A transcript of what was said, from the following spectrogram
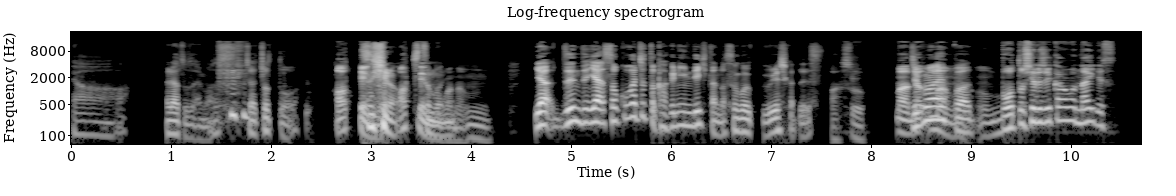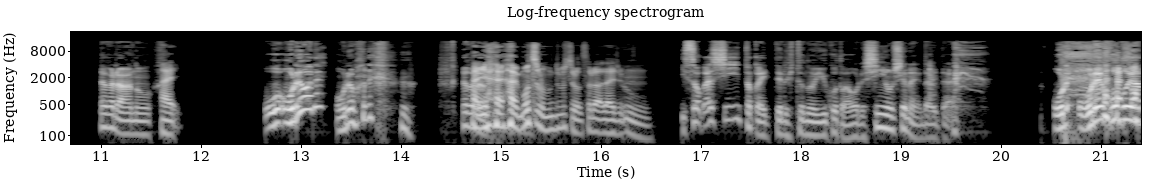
やーありがとうございます じゃあちょっと合ってんの？次の合ってんの質問かな？うん。いや全然いやそこがちょっと確認できたのはすごく嬉しかったですあ、そう。まあ、自分はやっぱまあまあうんぼーっとしてる時間はないです。だから、あの、はいお俺はね、俺はね？だから、はいはいはいもちろんもちろんそれは大丈夫うん。忙しいとか言ってる人の言うことは俺信用してない、大体。俺、俺ほどや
